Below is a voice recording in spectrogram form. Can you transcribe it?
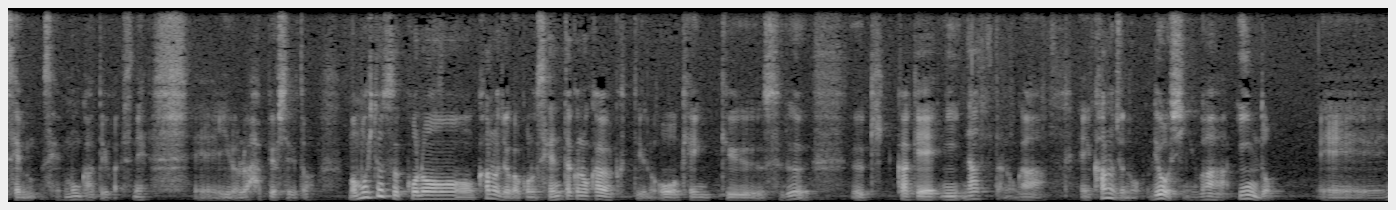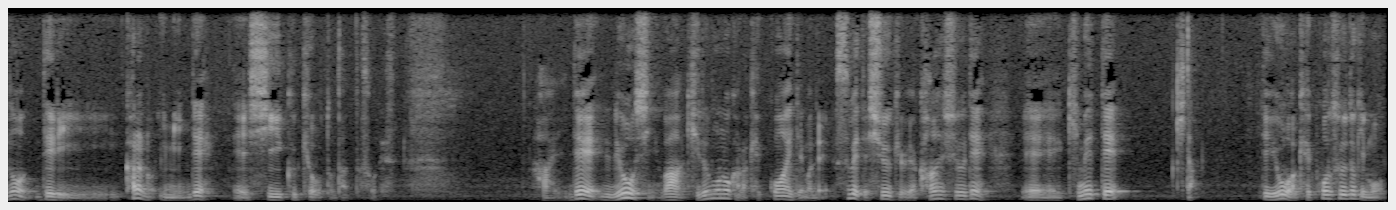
専門家というかですねいろいろ発表していると。まあ、もう一つこの彼女がこの選択の科学っていうのを研究するきっかけになったのが彼女の両親はインドのデリーからの移民でシーク教徒だったそうです。はい、で両親は着るものから結婚相手まで全て宗教や慣習でえ決めてきた。で要は結婚する時も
